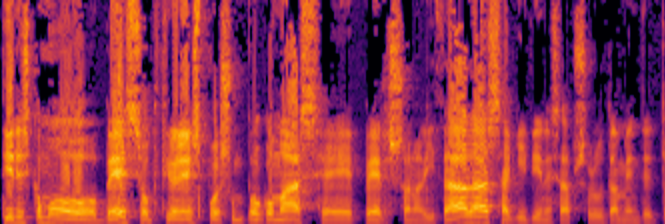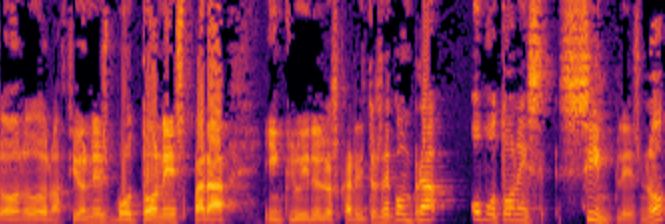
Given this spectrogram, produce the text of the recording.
Tienes, como ves, opciones pues un poco más eh, personalizadas. Aquí tienes absolutamente todo, donaciones, botones para incluir en los carritos de compra o botones simples, ¿no?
